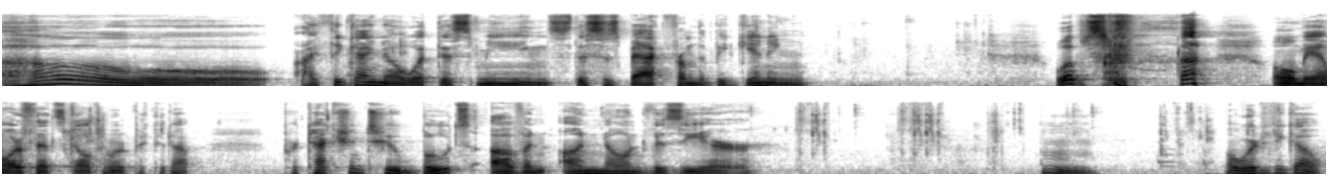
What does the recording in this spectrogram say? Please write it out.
Oh, I think I know what this means. This is back from the beginning. Whoops. oh man, what if that skeleton would have picked it up? Protection to boots of an unknown vizier. Hmm. Oh, where did he go?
